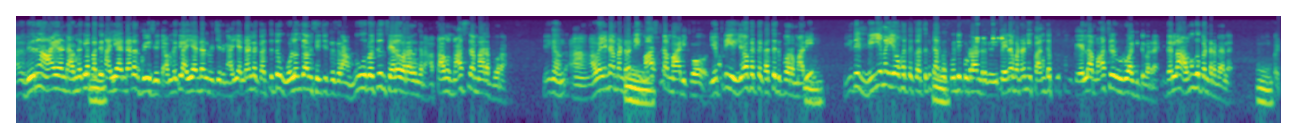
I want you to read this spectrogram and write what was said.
அவன் வெறும் ஆயிரம் டா- அவனுக்கு எல்லாம் பாத்தீங்கன்னா ஐயாயிரம் டாலர் ஃபீஸ் வச்சு அவனுக்கு எல்லாம் ஐயாயிரம் டாலர் வச்சிருக்கான் ஐயாயிரம் டாலர் கத்துட்டு ஒழுங்கா அவன் செஞ்சுட்டு இருக்கிறான். நூறு வருஷத்துக்கு செலவு வராதுங்கிறான். அப்ப அவன் மாஸ்டரா மாற போறான். நீங்க அவன் என்ன பண்றான் நீ மாஸ்டரா மாறிக்கோ. எப்படி யோகத்தை கத்துட்டு போற மாதிரி? இது நியம யோகத்தை கத்துக்கிட்டு அங்க சொல்லி கொடுறான்னு இருக்கு இப்ப என்ன பண்ற? நீ இப்ப அந்த புத்தகம் இப்ப எல்லா மாஸ்டர் உருவாக்கிட்டு வர்றேன் இதெல்லாம் அவங்க பண்ற வேலை. இப்ப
